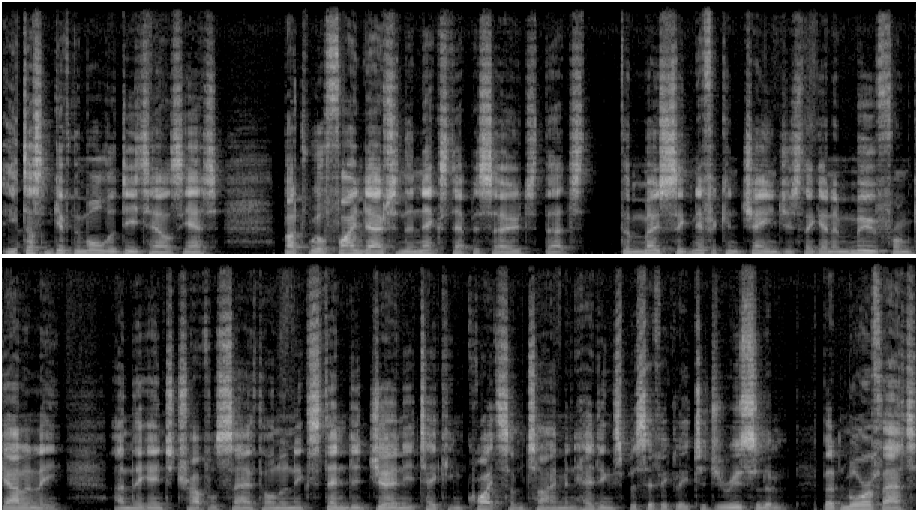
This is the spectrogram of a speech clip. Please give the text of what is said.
He doesn't give them all the details yet, but we'll find out in the next episode that the most significant change is they're going to move from Galilee and they're going to travel south on an extended journey, taking quite some time and heading specifically to Jerusalem. But more of that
